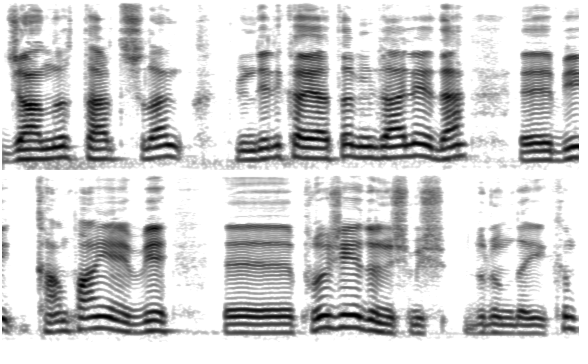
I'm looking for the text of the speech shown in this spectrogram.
canlı tartışılan gündelik hayata müdahale eden e, bir kampanya bir e, projeye dönüşmüş durumda yıkım.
